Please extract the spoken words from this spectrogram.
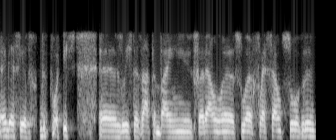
ainda é cedo. Depois, as listas A também farão a sua reflexão sobre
